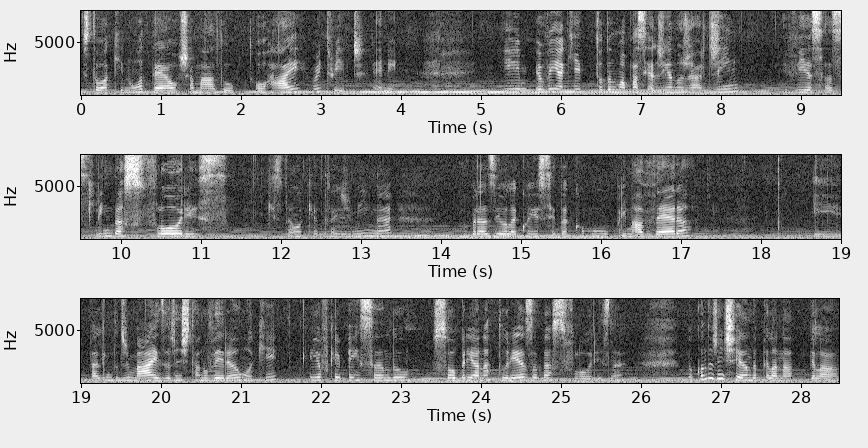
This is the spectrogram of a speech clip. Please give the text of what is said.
Estou aqui num hotel chamado Ojai Retreat Inn. E eu vim aqui, estou dando uma passeadinha no jardim vi essas lindas flores que estão aqui atrás de mim, né? No Brasil ela é conhecida como primavera e tá lindo demais. A gente está no verão aqui e eu fiquei pensando sobre a natureza das flores, né? Então, quando a gente anda pela, na, pela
